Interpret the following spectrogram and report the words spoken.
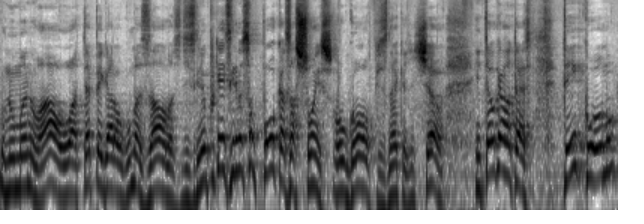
no manual, ou até pegar algumas aulas de esgrima, porque a esgrima são poucas ações ou golpes, né, que a gente chama. Então o que acontece? Tem como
